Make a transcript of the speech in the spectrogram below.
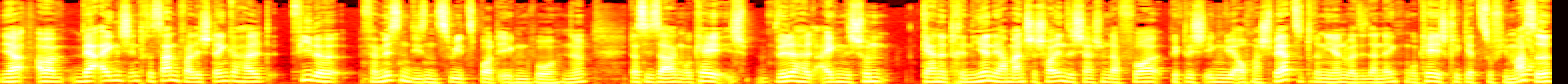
ja, aber wäre eigentlich interessant, weil ich denke halt, viele vermissen diesen Sweet Spot irgendwo, ne? Dass sie sagen, okay, ich will halt eigentlich schon gerne trainieren. Ja, manche scheuen sich ja schon davor, wirklich irgendwie auch mal schwer zu trainieren, weil sie dann denken, okay, ich krieg jetzt zu viel Masse ja.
